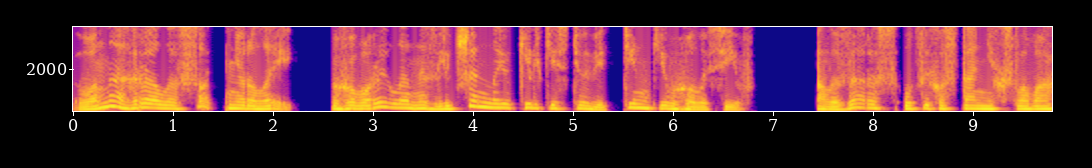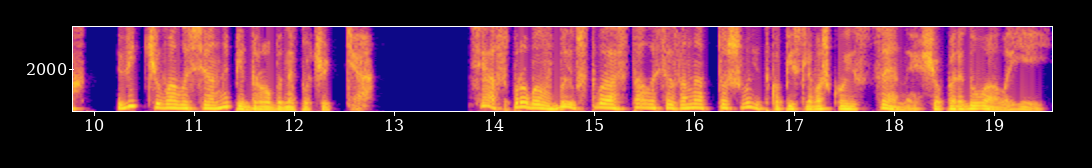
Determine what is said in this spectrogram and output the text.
Вона грала сотні ролей, говорила незліченною кількістю відтінків голосів, але зараз у цих останніх словах відчувалося непідробне почуття. Ця спроба вбивства сталася занадто швидко після важкої сцени, що передувала їй.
